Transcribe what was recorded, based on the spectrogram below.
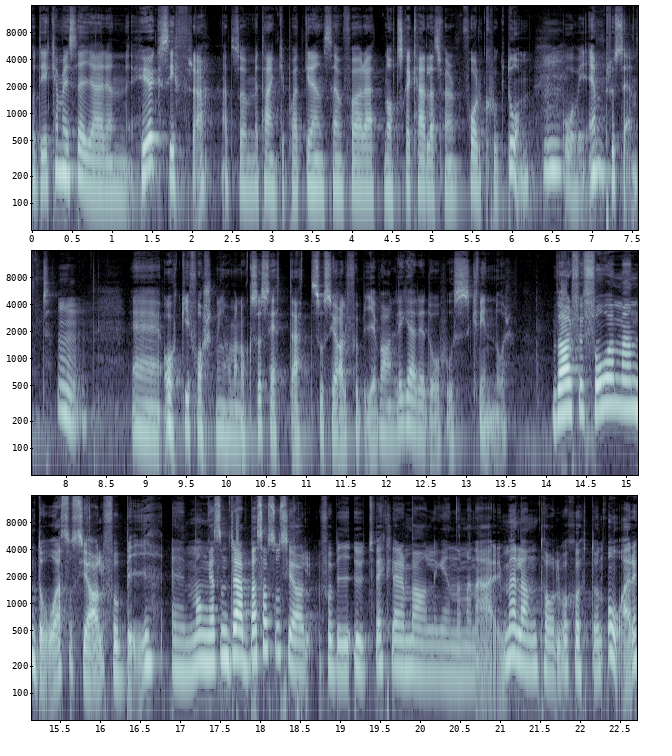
Och det kan man ju säga är en hög siffra, alltså med tanke på att gränsen för att något ska kallas för en folksjukdom går vid 1%. Eh, och i forskning har man också sett att social fobi är vanligare då hos kvinnor. Varför får man då social fobi? Eh, många som drabbas av social fobi utvecklar den vanligen när man är mellan 12 och 17 år.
